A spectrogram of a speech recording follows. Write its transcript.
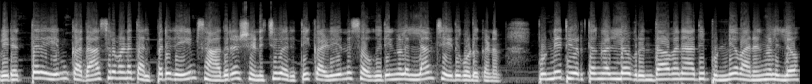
വിരക്തരെയും കഥാശ്രവണ തൽപരരെയും സാദരം ക്ഷണിച്ചു വരുത്തി കഴിയുന്ന സൗകര്യങ്ങളെല്ലാം ചെയ്തു കൊടുക്കണം. പുണ്യതീർത്ഥങ്ങളിലോ വൃന്ദാവനാദി പുണ്യവനങ്ങളിലോ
